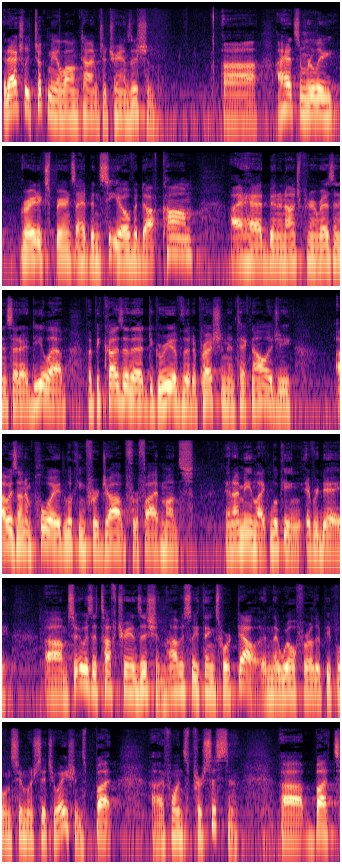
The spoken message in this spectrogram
it actually took me a long time to transition. Uh, I had some really great experience. I had been CEO of a dot com. I had been an entrepreneur in residence at Idealab, but because of the degree of the depression in technology, I was unemployed looking for a job for five months. And I mean like looking every day. Um, so it was a tough transition. Obviously, things worked out, and they will for other people in similar situations, but uh, if one's persistent. Uh, but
